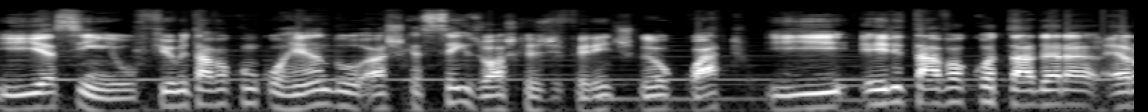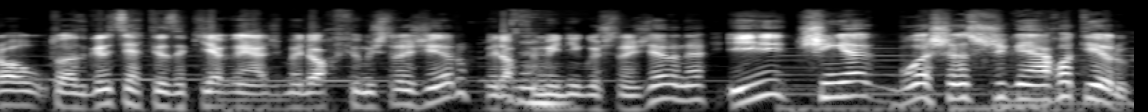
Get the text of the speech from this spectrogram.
e, assim, o filme tava concorrendo, acho que a seis Oscars diferentes, ganhou quatro. E ele tava cotado, era, era a grande certeza que ia ganhar de melhor filme estrangeiro, melhor filme em língua estrangeira, né? E tinha boas chances de ganhar roteiro.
